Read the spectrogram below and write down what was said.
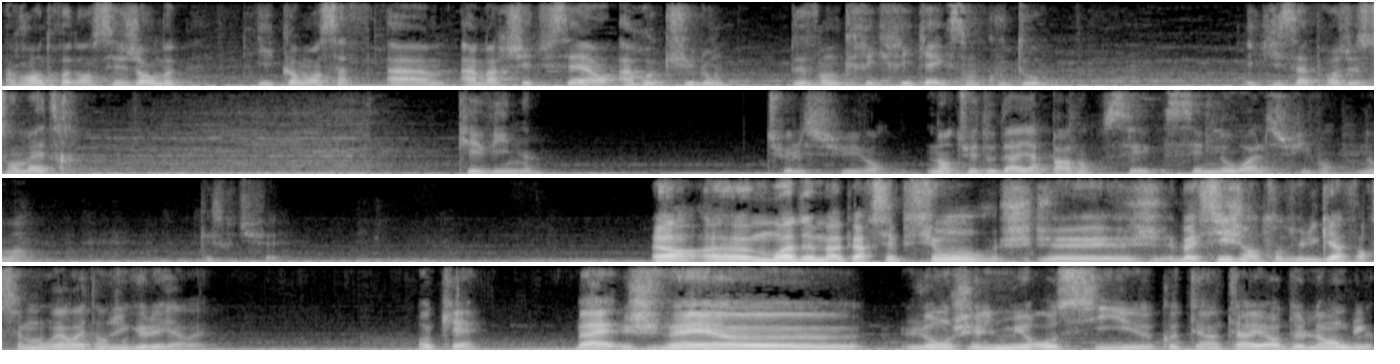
rentre dans ses jambes. Il commence à, à- à marcher, tu sais, à, à reculons devant Cricri avec son couteau et qui s'approche de son maître. Kevin, tu es le suivant. Non, tu es tout derrière, pardon. C'est Noah le suivant. Noah, qu'est-ce que tu fais? Alors, euh, moi, de ma perception, je, je- bah si, j'ai entendu le gars, forcément, Ouais, ouais, entendu entendu le gueuler. gars, ouais. Ok. Bah, je vais euh, longer le mur aussi euh, côté intérieur de l'angle,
